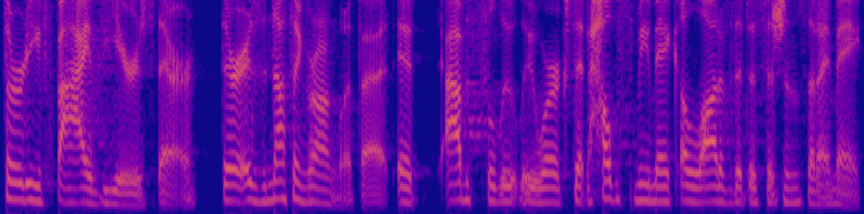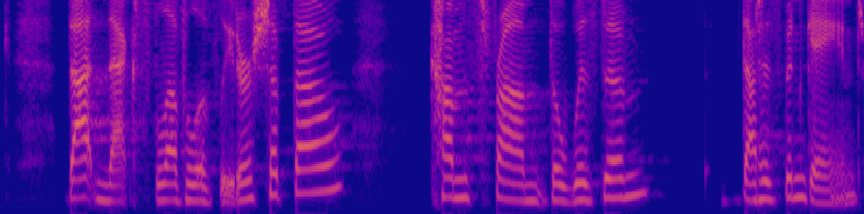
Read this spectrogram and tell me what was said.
35 years there. There is nothing wrong with it. It absolutely works. It helps me make a lot of the decisions that I make. That next level of leadership, though, comes from the wisdom that has been gained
